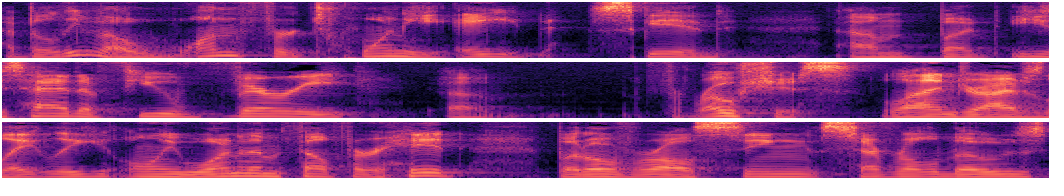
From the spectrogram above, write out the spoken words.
I believe, a one for 28 skid. Um, but he's had a few very uh, ferocious line drives lately. Only one of them fell for a hit, but overall, seeing several of those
